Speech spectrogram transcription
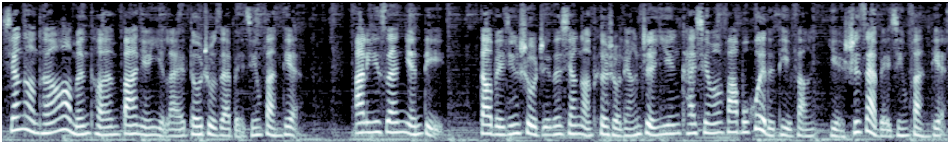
香港团、澳门团八年以来都住在北京饭店。二零一三年底到北京述职的香港特首梁振英开新闻发布会的地方也是在北京饭店。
